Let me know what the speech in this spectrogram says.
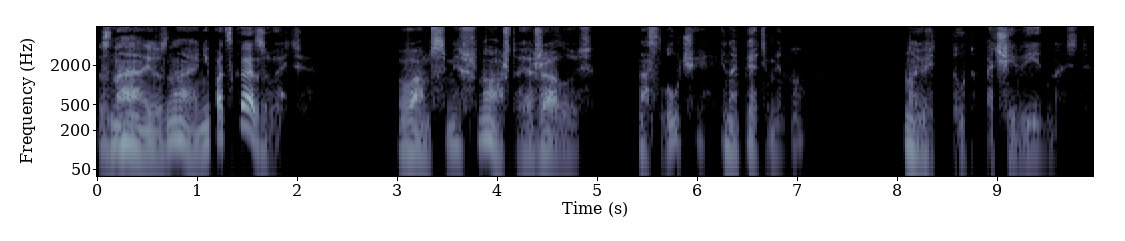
Знаю, знаю, не подсказывайте. Вам смешно, что я жалуюсь на случай и на пять минут. Но ведь тут очевидность.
